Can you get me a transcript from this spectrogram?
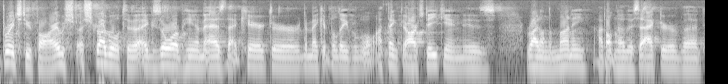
bridge too far. It was a struggle to absorb him as that character to make it believable. I think the Archdeacon is right on the money. I don't know this actor, but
